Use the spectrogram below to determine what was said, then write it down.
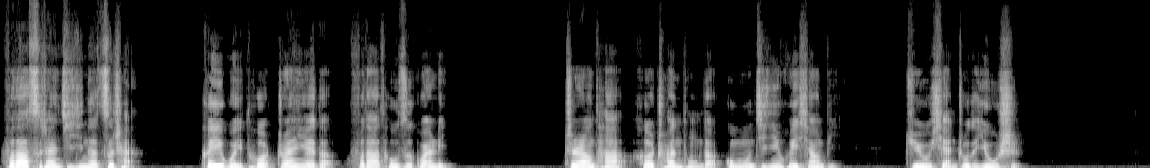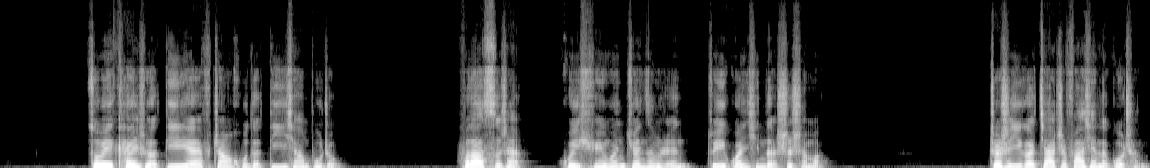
富达慈善基金的资产可以委托专业的富达投资管理，这让它和传统的公共基金会相比具有显著的优势。作为开设 DAF 账户的第一项步骤。富达慈善会询问捐赠人最关心的是什么，这是一个价值发现的过程，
